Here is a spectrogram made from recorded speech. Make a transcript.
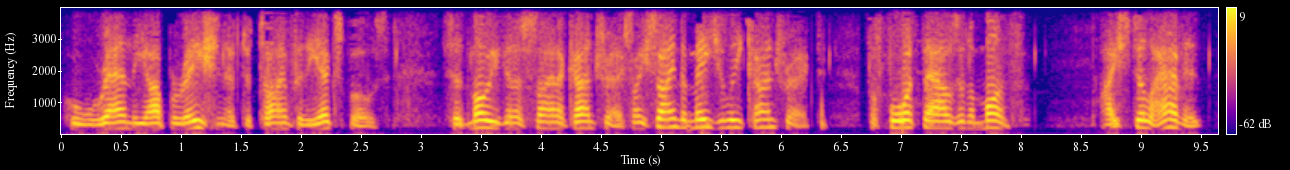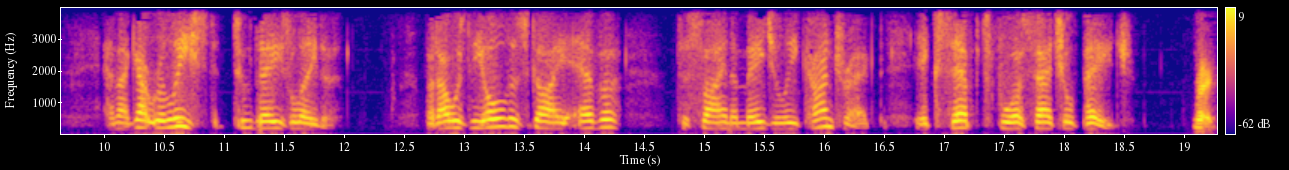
who ran the operation at the time for the Expos, said, "Moe, you're going to sign a contract." So I signed a major league contract for four thousand a month. I still have it, and I got released two days later. But I was the oldest guy ever to sign a major league contract, except for Satchel Paige, Right.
